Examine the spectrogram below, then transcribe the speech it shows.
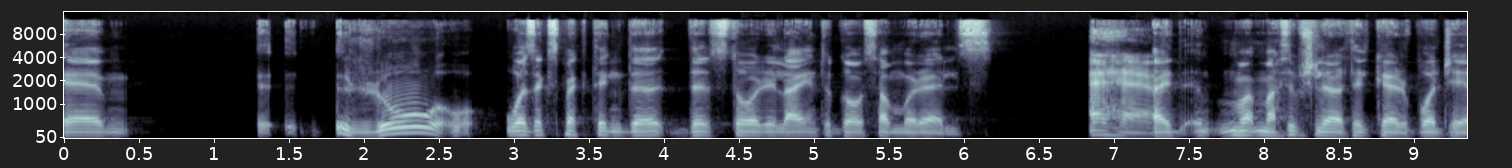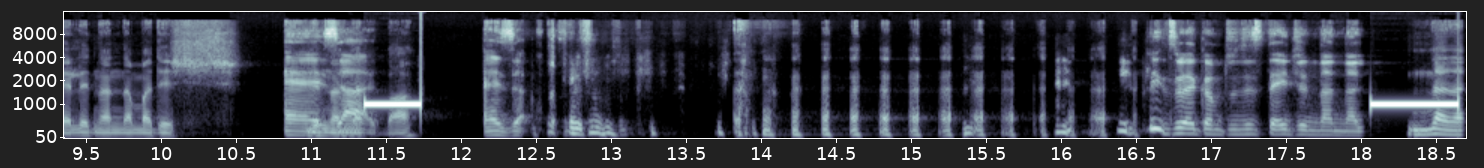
um, Ru was expecting the, the storyline to go somewhere else. Eħe, I, ma, sibx li rat il-curveball ġeja li nanna ma dix. rba. Eza. Please welcome to the stage in Nanna. Nanna,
